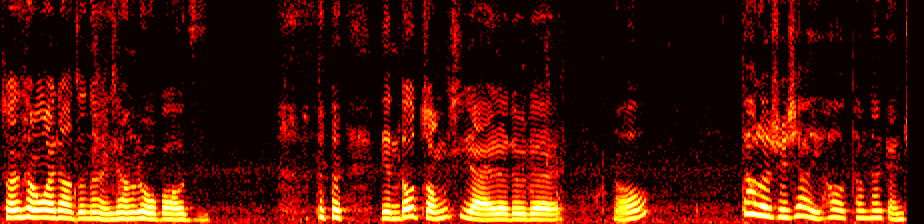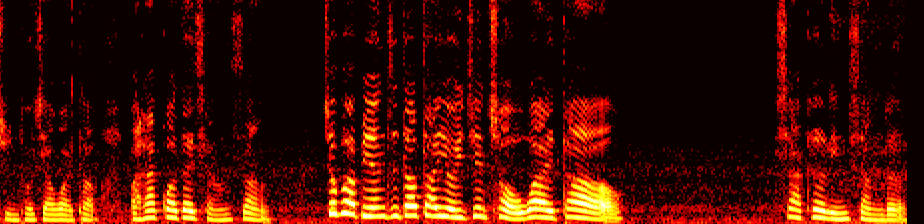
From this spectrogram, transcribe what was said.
穿上外套真的很像肉包子，脸都肿起来了，对不对？哦，到了学校以后，汤汤赶紧脱下外套，把它挂在墙上，就怕别人知道他有一件丑外套。下课铃响了，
